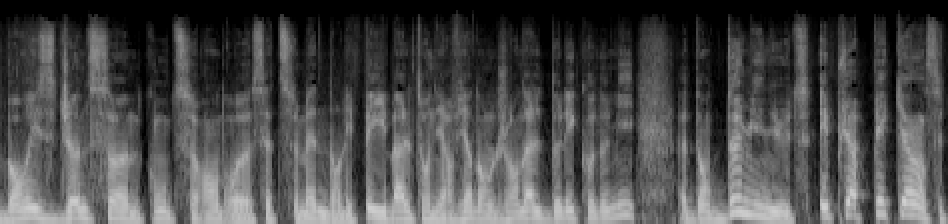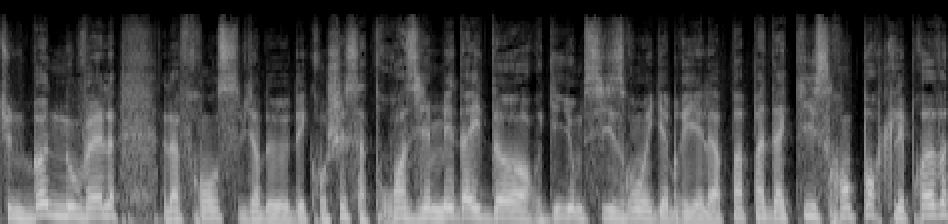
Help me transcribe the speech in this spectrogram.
Boris Johnson compte se rendre cette semaine dans les Pays-Baltes. On y revient dans le journal de l'économie dans deux minutes. Et puis à Pékin, c'est une bonne nouvelle. La France vient de décrocher sa troisième médaille d'or. Guillaume Cizeron et Gabriela Papadakis remportent l'épreuve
